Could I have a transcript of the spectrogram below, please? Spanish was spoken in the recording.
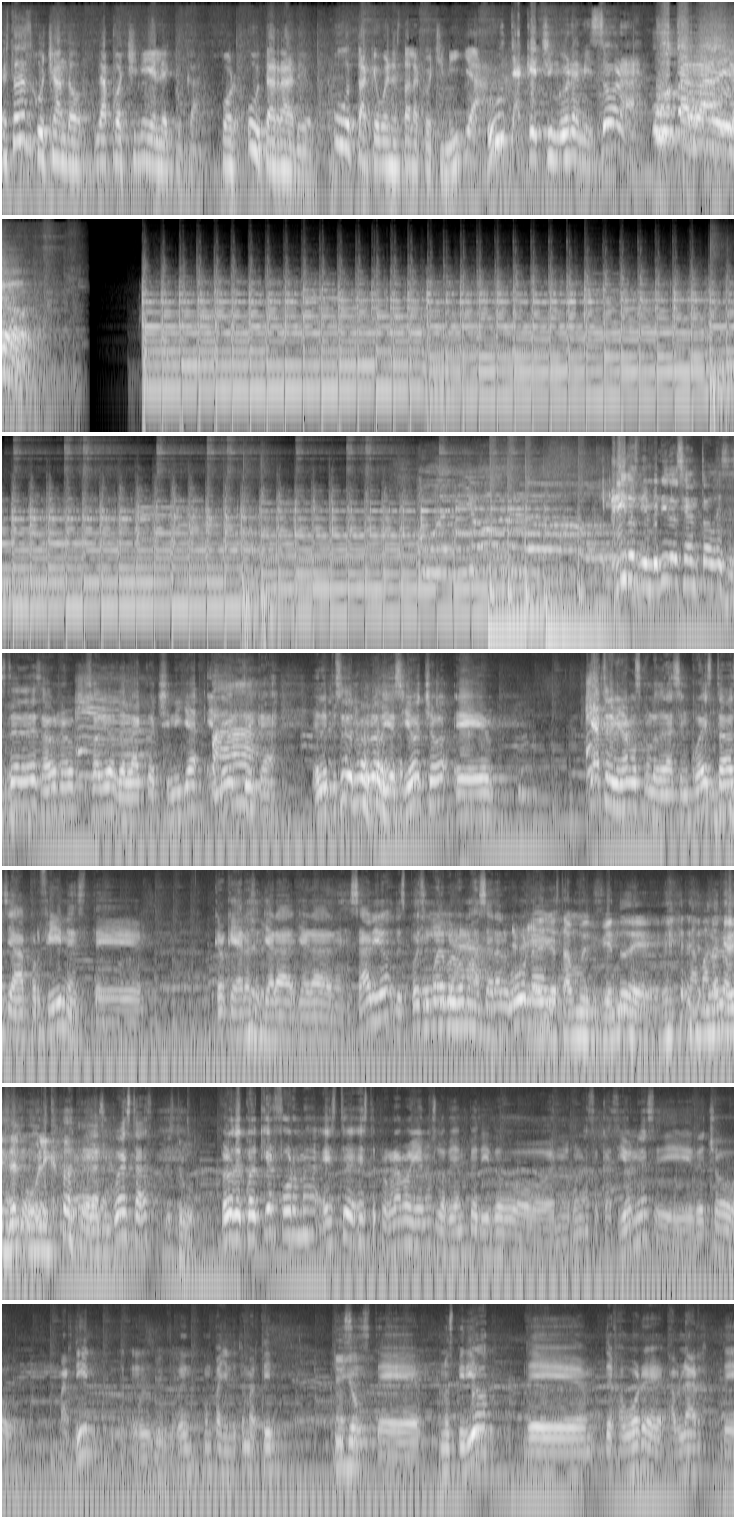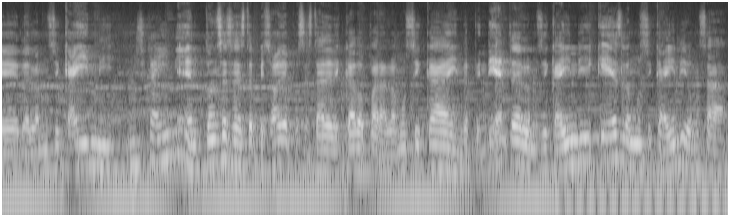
Estás escuchando La Cochinilla Eléctrica por UTA Radio. ¡Puta, qué buena está la cochinilla! ¡Puta, qué chingona emisora! ¡Puta Radio! Bienvenidos, bienvenidos sean todos ustedes a un nuevo episodio de La Cochinilla Eléctrica. El episodio número 18. eh, ya terminamos con lo de las encuestas, ya por fin, este... Creo que ya era, ya era, ya era necesario. Después Sí, igual ya. volvemos a hacer alguna. Ya, ya estamos viviendo de lo que dice el público. de las encuestas. Estuvo. Pero de cualquier forma, este, este programa ya nos lo habían pedido en algunas ocasiones. Y de hecho, Martín, el buen compañerito Martín, Sí, nos, yo. este, nos pidió de, de favor eh, hablar de, de la música indie. Música indie. Entonces este episodio pues está dedicado para la música independiente, la música indie. ¿Qué es la música indie? Vamos a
